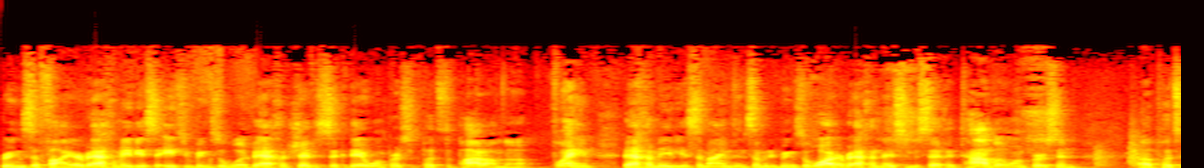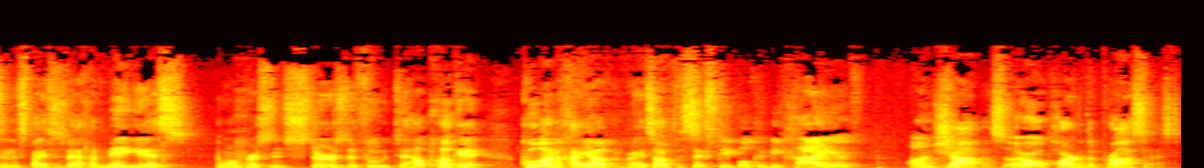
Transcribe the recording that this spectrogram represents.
brings the fire, a 18 brings the wood, one person puts the pot on the flame, maybe a then somebody brings the water, tabla, and one person uh, puts in the spices, and one person stirs the food to help cook it, kula and chayavim, right? So up to six people could be chayiv on Shabbos. So they're all part of the process.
